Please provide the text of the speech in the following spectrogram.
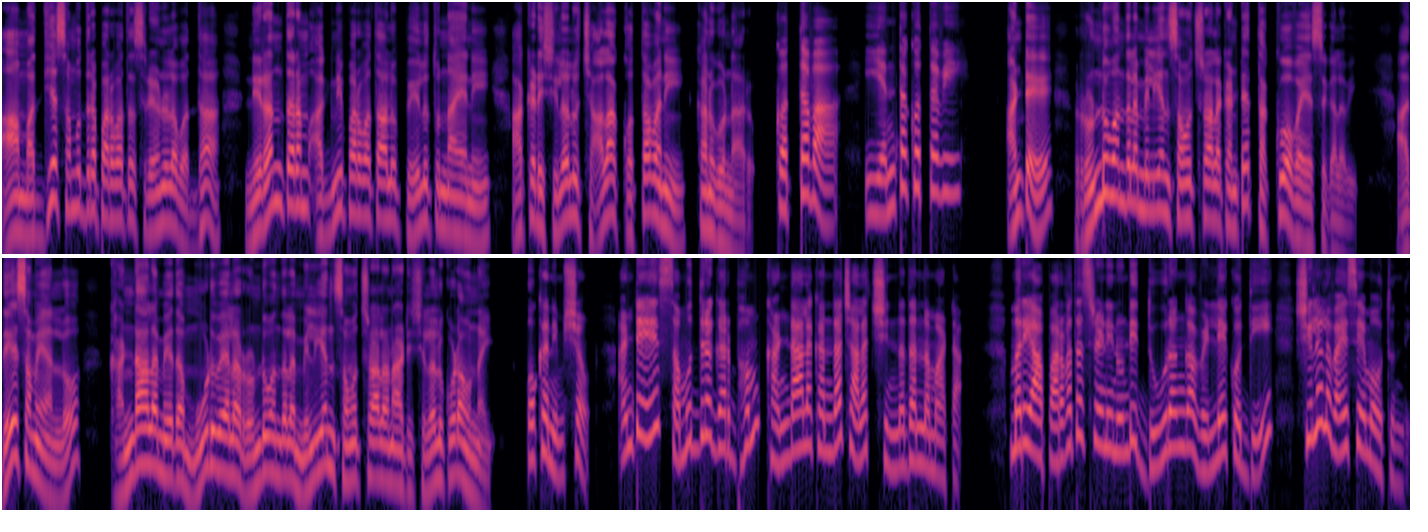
ఆ మధ్య సముద్ర పర్వత శ్రేణుల వద్ద నిరంతరం అగ్నిపర్వతాలు పేలుతున్నాయని అక్కడి శిలలు చాలా కొత్తవని కనుగొన్నారు. కొత్తవా? ఎంత కొత్తవి? అంటే రెండు వందల మిలియన్ సంవత్సరాల కంటే తక్కువ వయస్సు గలవి. అదే సమయంలో ఖండాల మీద మూడు వేల రెండు వందల మిలియన్ సంవత్సరాల నాటి శిలలు కూడా ఉన్నాయి. ఒక నిమిషం. అంటే సముద్ర గర్భం ఖండాల కన్నా చాలా చిన్నదన్నమాట. మరి ఆ పర్వత శ్రేణి నుండి దూరంగా వెళ్ళే కొద్దీ శిలల వయసేమవుతుంది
